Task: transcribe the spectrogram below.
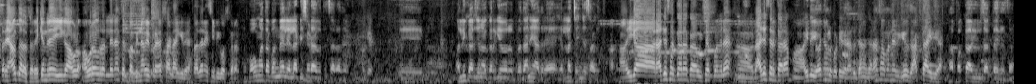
ಸರ್ ಯಾವ ತರ ಸರ್? ಯಾಕೆಂದ್ರೆ ಈಗ ಅವ್ರ- ಅವ್ರವ್ರಲ್ಲೇನೆ ಸ್ವಲ್ಪ ಭಿನ್ನಾಭಿಪ್ರಾಯ ಸ್ಟಾರ್ಟ್ ಆಗಿದೆ. ಪ್ರಧಾನಿ ಸೀಟಿಗೋಸ್ಕರ ಬಹುಮತ ಬಂದ್ಮೇಲೆ ಎಲ್ಲ ಡಿಸೈಡ್ ಆಗುತ್ತೆ ಸರ್ ಅದು. ಈ ಮಲ್ಲಿಕಾರ್ಜುನ ಖರ್ಗೆ ಅವರು ಪ್ರಧಾನಿ ಆದ್ರೆ ಎಲ್ಲ ಚೇಂಜಸ್ ಆಗುತ್ತೆ. ಆ, ಈಗ ರಾಜ್ಯ ಸರ್ಕಾರ ಕ- ವಿಷಯಕ್ಕೆ ಬಂದ್ರೆ ಆ, ರಾಜ್ಯ ಸರ್ಕಾರ ಐದು ಯೋಜನೆಗಳು ಕೊಟ್ಟಿದ್ದಾರೆ. ಅದು ಜನ ಜನಸಾಮಾನ್ಯರಿಗೆ ಯೂಸ್ ಆಗ್ತಾ ಇದೆಯಾ? ಆ ಪಕ್ಕ ಯೂಸ್ ಆಗ್ತಾ ಇದೆ ಸರ್.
